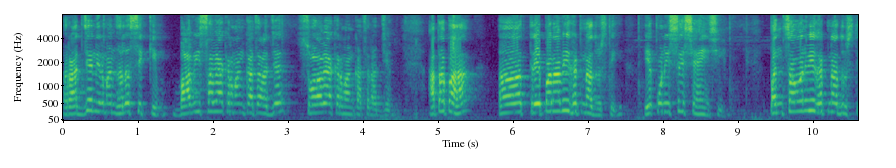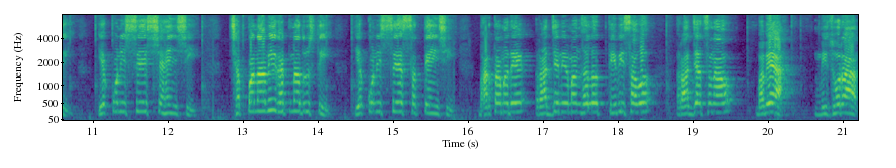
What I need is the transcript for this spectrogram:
राज्य निर्माण झालं सिक्कीम. बावीसाव्या क्रमांकाचं राज्य सोळाव्या क्रमांकाचं राज्य. आता पहा त्रेपन्नावी घटनादुरुस्ती एकोणीसशे शहाऐंशी. पंचावन्नवी घटनादुरुस्ती एकोणीसशे शहाऐंशी. छप्पनावी घटनादुरुस्ती एकोणीसशे सत्याऐंशी भारतामध्ये राज्य निर्माण झालं तेविसावं. राज्याचं नाव बब्या मिझोराम.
